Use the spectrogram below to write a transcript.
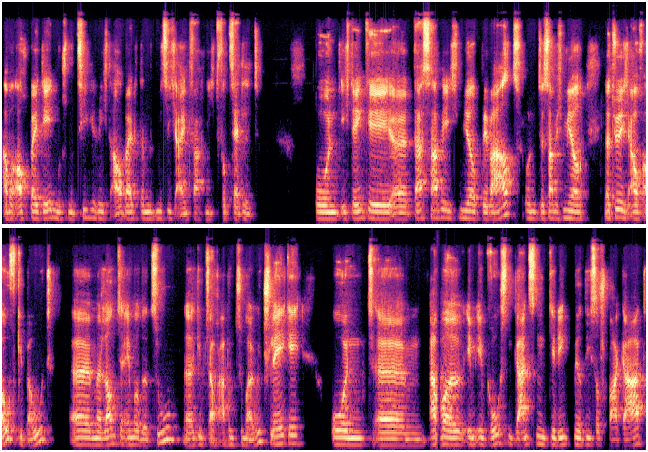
aber auch bei denen muss man zielgerichtet arbeiten, damit man sich einfach nicht verzettelt. Und ich denke, äh, das habe ich mir bewahrt und das habe ich mir natürlich auch aufgebaut. Äh, man lernt ja immer dazu, da gibt es auch ab und zu mal Rückschläge. Und, ähm, aber im, im Großen und Ganzen gelingt mir dieser Spagat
